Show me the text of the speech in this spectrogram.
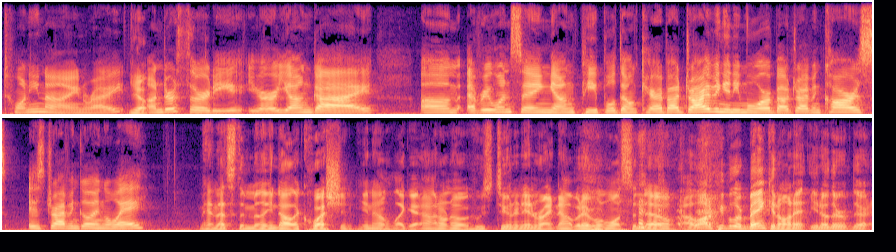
29, right? Yep. Under 30. You're a young guy. Um, everyone's saying young people don't care about driving anymore, about driving cars. Is driving going away? Man, that's the million dollar question, you know? Like I don't know who's tuning in right now, but everyone wants to know. a lot of people are banking on it. You know, they're, they're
